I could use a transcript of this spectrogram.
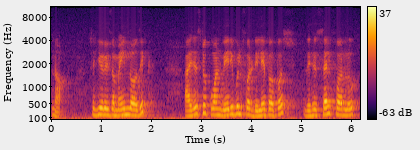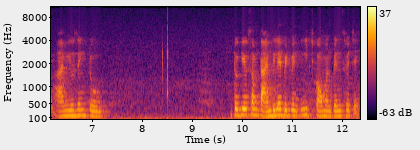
Now so here is the main logic. I just took one variable for delay purpose. This is self for loop. I am using to to give some time delay between each common pin switching.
